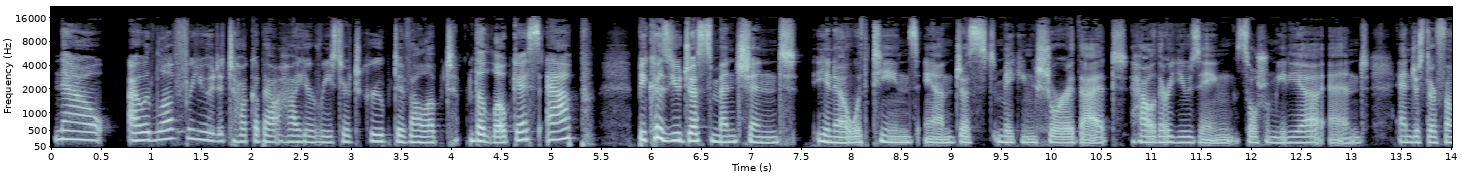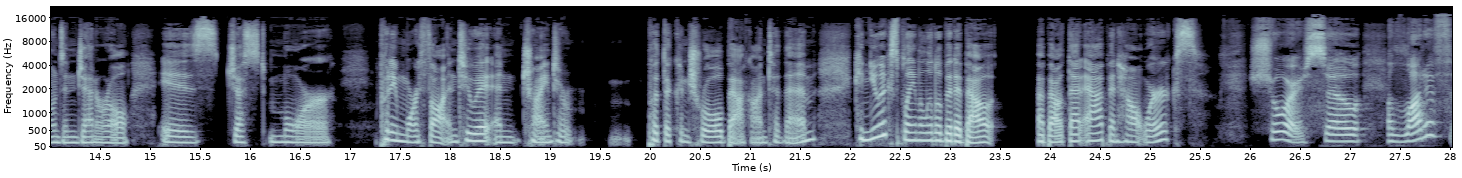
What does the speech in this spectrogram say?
Now I would love for you to talk about how your research group developed the Locus app because you just mentioned, you know, with teens and just making sure that how they're using social media and and just their phones in general is just more putting more thought into it and trying to put the control back onto them. Can you explain a little bit about about that app and how it works? Sure. So, a lot of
